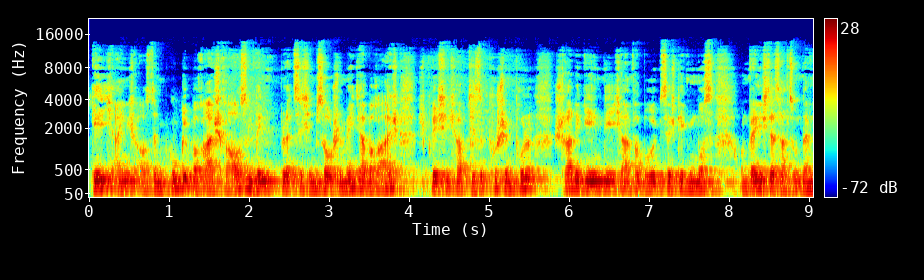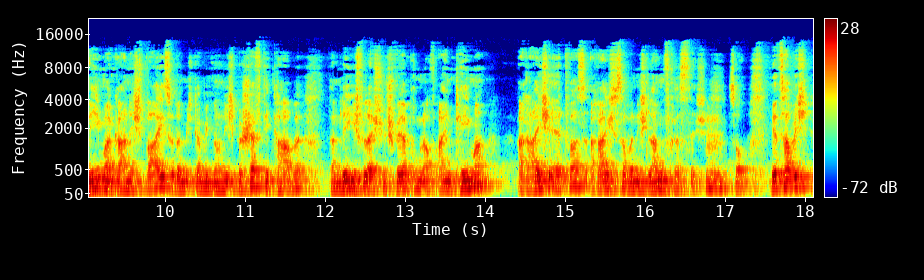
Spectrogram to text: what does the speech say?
gehe ich eigentlich aus dem Google-Bereich raus und bin plötzlich im Social-Media-Bereich. Sprich, ich habe diese Push-and-Pull-Strategien, die ich einfach berücksichtigen muss. Und wenn ich das als Unternehmer gar nicht weiß oder mich damit noch nicht beschäftigt habe, dann lege ich vielleicht den Schwerpunkt auf ein Thema, erreiche etwas, erreiche es aber nicht langfristig. Mhm. So, jetzt habe ich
